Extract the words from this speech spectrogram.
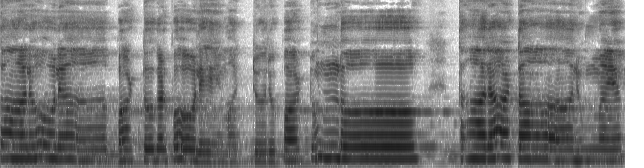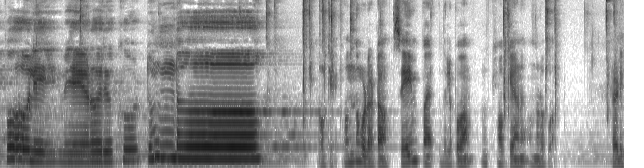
താലോല പാട്ടുകൾ പോലെ മറ്റൊരു പാട്ടുണ്ടോ? താരാട്ടാനുമ്മയെ പോലെ വേറൊരു കൂട്ടുണ്ടോ? ഓക്കെ ഒന്നും കൂടെ കേട്ടോ സെയിം ഇതിൽ പോവാം. ഓക്കെ ആണ്. ഒന്നുകൂടെ പോവാം. റെഡി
